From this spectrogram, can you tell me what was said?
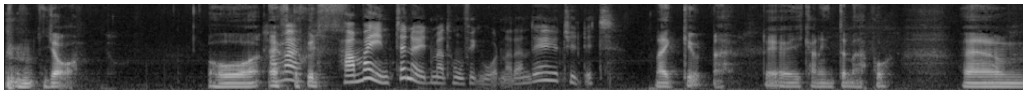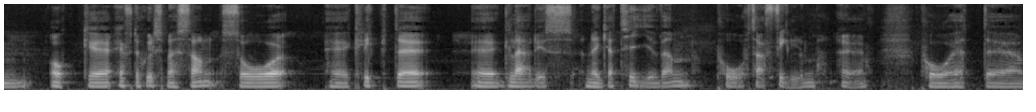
ja. Och han efter var. Han var inte nöjd med att hon fick vårdnaden, det är ju tydligt. Nej, gud nej. Det gick han inte med på. Ehm, och eh, efter skilsmässan så eh, klippte eh, Gladys negativen på så film. Eh, på ett eh,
